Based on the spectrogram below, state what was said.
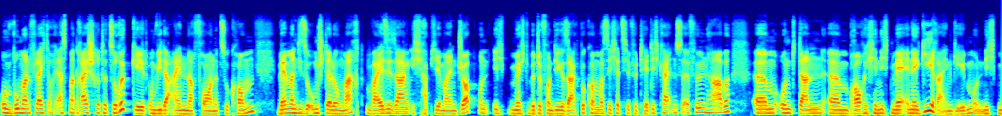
und wo man vielleicht auch erstmal drei Schritte zurückgeht, um wieder einen nach vorne zu kommen, wenn man diese Umstellung macht, weil sie sagen, ich habe hier meinen Job und ich möchte bitte von dir gesagt bekommen, was ich jetzt hier für Tätigkeiten zu erfüllen habe. Ähm, und dann ähm, brauche ich hier nicht mehr Energie reingeben und nicht mehr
